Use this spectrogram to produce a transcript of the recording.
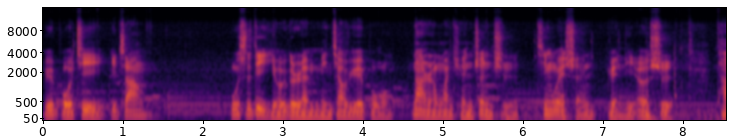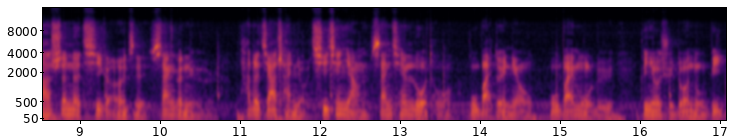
约伯记一章，乌斯地有一个人名叫约伯，那人完全正直，敬畏神，远离恶事。他生了七个儿子，三个女儿。他的家产有七千羊，三千骆驼，五百对牛，五百母驴，并有许多奴婢。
